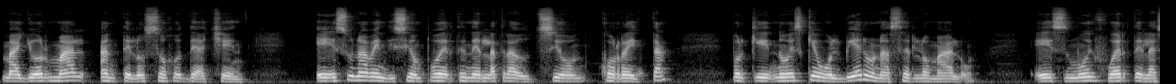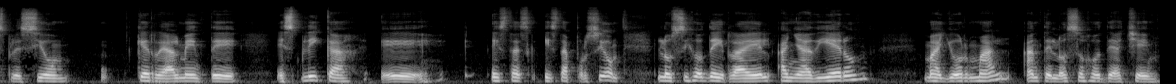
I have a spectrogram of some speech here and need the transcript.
mayor mal ante los ojos de Achén. Es una bendición poder tener la traducción correcta, porque no es que volvieron a hacer lo malo, es muy fuerte la expresión que realmente explica eh, esta, esta porción. Los hijos de Israel añadieron mayor mal ante los ojos de Hachem.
